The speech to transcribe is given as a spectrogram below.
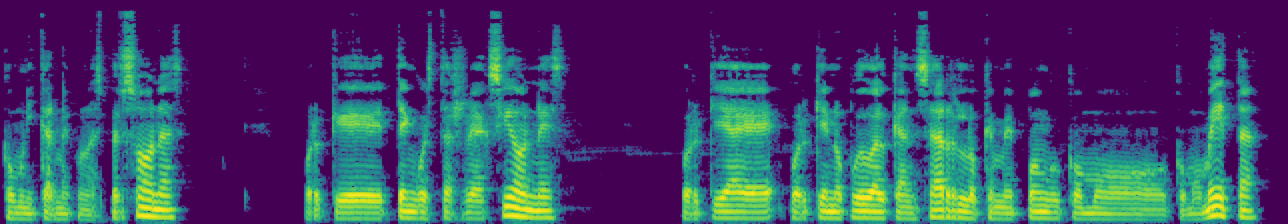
comunicarme con las personas, ¿Por qué tengo estas reacciones? ¿Por qué, no puedo alcanzar lo que me pongo como, como meta?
